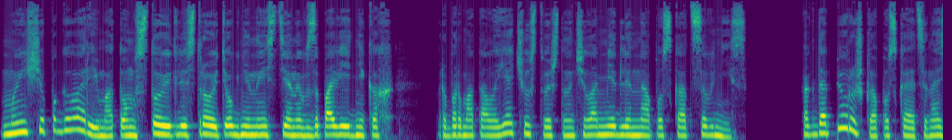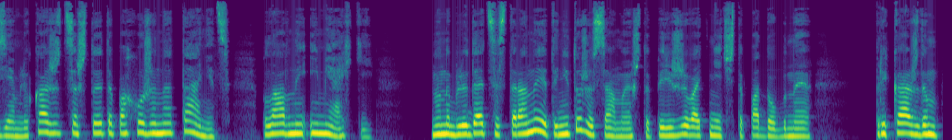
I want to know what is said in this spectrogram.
мы еще поговорим о том, стоит ли строить огненные стены в заповедниках», пробормотала я, чувствуя, что начала медленно опускаться вниз. Когда перышко опускается на землю, кажется, что это похоже на танец, плавный и мягкий. Но наблюдать со стороны — это не то же самое, что переживать нечто подобное. При каждом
